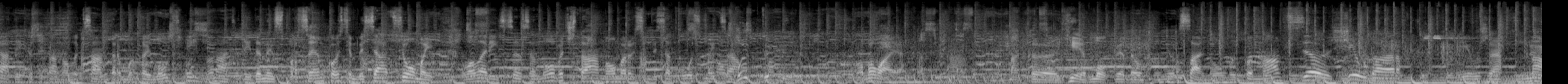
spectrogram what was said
60-й капітан Олександр Михайловський, 12-й Денис Парсенко, 77-й Валерій Сезанович та номер 88-й це пробиває. Однак е, є блок від універсального виконавця. Ще удар. І вже на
